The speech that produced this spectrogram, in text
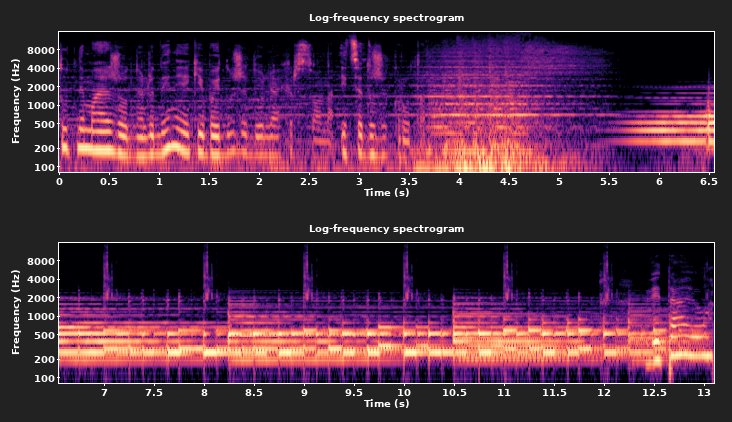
Тут немає жодної людини, якій байдуже доля Херсона, і це дуже круто. Вітаю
